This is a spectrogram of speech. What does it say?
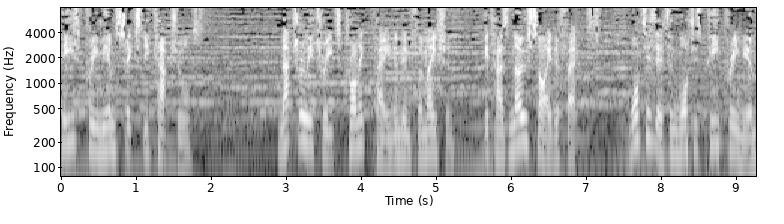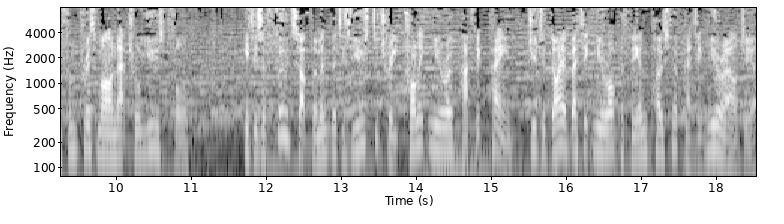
Peas Premium 60 capsules. Naturally treats chronic pain and inflammation. It has no side effects. What is it and what is Pea Premium from Prisma Natural used for? It is a food supplement that is used to treat chronic neuropathic pain, due to diabetic neuropathy and postherpetic neuralgia.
